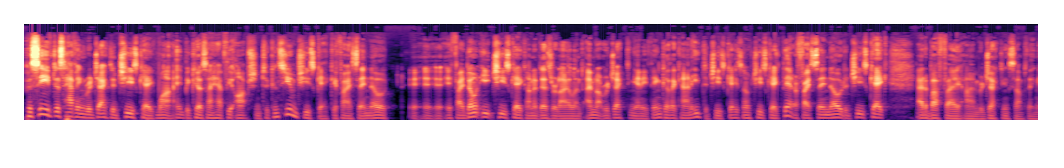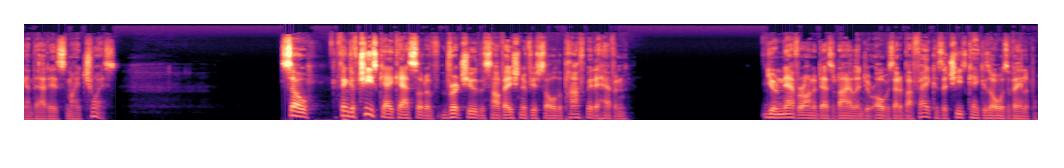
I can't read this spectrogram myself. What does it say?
perceived as having rejected cheesecake. Why? Because I have the option to consume cheesecake. If I say no, if I don't eat cheesecake on a desert island, I'm not rejecting anything because I can't eat the cheesecake. There's no cheesecake there. If I say no to cheesecake at a buffet, I'm rejecting something, and that is my choice. So think of cheesecake as sort of virtue, the salvation of your soul, the pathway to heaven. You're never on a desert island. You're always at a buffet because the cheesecake is always available.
